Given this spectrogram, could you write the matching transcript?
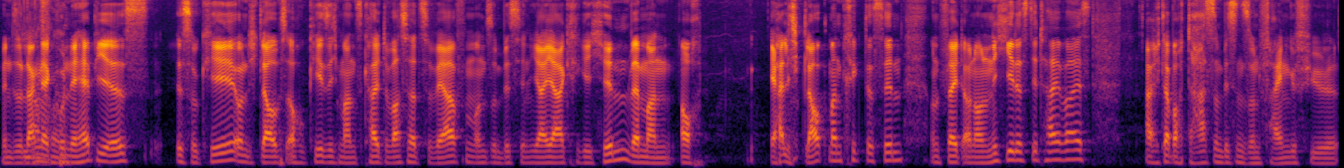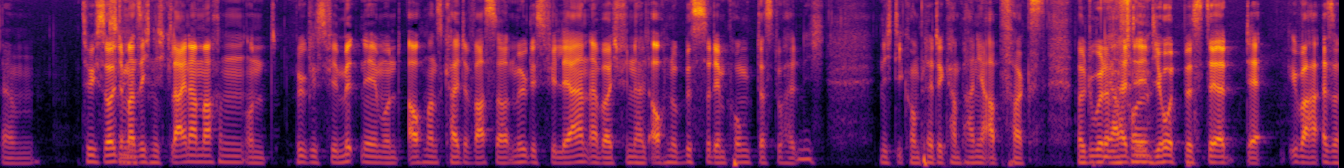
Wenn solange ja, der Kunde happy ist, ist okay. Und ich glaube, es ist auch okay, sich mal ins kalte Wasser zu werfen und so ein bisschen, ja, ja, kriege ich hin, wenn man auch ehrlich glaubt, man kriegt es hin und vielleicht auch noch nicht jedes Detail weiß. Aber ich glaube, auch da ist so ein bisschen so ein Feingefühl. Ähm, natürlich sollte man sich nicht kleiner machen und möglichst viel mitnehmen und auch mal ins kalte Wasser und möglichst viel lernen, aber ich finde halt auch nur bis zu dem Punkt, dass du halt nicht, nicht die komplette Kampagne abfuckst, weil du dann ja, halt voll. der Idiot bist, der, der über, also,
